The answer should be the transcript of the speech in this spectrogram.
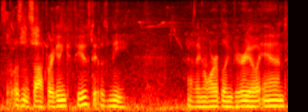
So it wasn't the software getting confused, it was me having a warbling vireo and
